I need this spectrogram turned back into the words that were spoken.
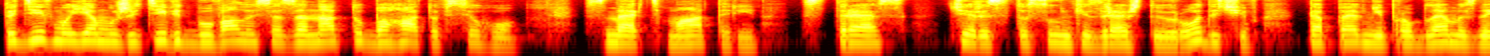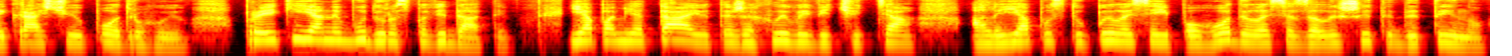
Тоді в моєму житті відбувалося занадто багато всього: смерть матері, стрес через стосунки з рештою родичів та певні проблеми з найкращою подругою, про які я не буду розповідати. Я пам'ятаю те жахливе відчуття, але я поступилася і погодилася залишити дитину,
